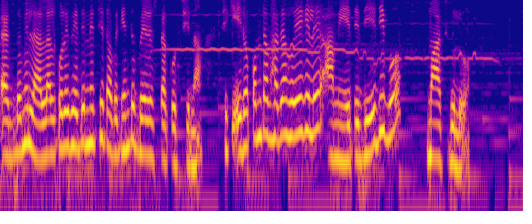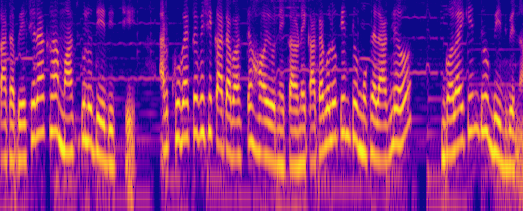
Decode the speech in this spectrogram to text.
একদমই লাল লাল করে ভেজে নিচ্ছি, তবে কিন্তু বেরেস্তা করছি না। ঠিক এরকমটা ভাজা হয়ে গেলে আমি এতে দিয়ে দিব মাছগুলো। কাটা বেছে রাখা, মাছগুলো দিয়ে দিচ্ছি। আর খুব একটা বেশি কাটা বাঁচতে হয়ও নেই কারণ এই কাটাগুলো কিন্তু মুখে লাগলেও গলায় কিন্তু বিঁধবে না।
